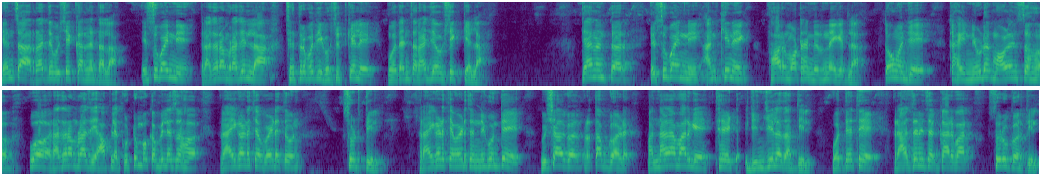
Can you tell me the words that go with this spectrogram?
यांचा राज्याभिषेक करण्यात आला. येसुबाईंनी राजाराम राजेंना छत्रपती घोषित केले व त्यांचा राज्याभिषेक केला. त्यानंतर येसुबाईंनी आणखीन एक फार मोठा निर्णय घेतला. तो म्हणजे काही निवडक मावळ्यांसह व राजाराम राजे आपल्या कुटुंब कबिल्यासह रायगडाच्या वेड्यातून सुटतील. रायगडच्या वेळेतून निघून ते विशाळगड प्रतापगड पन्हाळ्यामार्गे थेट जिंजीला जातील व तेथे राजधानीचा कारभार सुरू करतील.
